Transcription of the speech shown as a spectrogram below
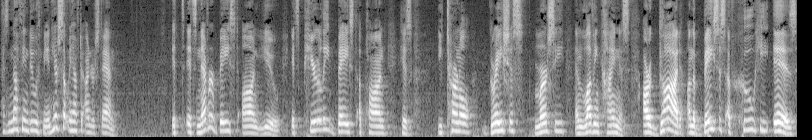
It has nothing to do with me. And here's something you have to understand. It, it's never based on you. It's purely based upon his eternal, gracious mercy and loving kindness. Our God, on the basis of who he is,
